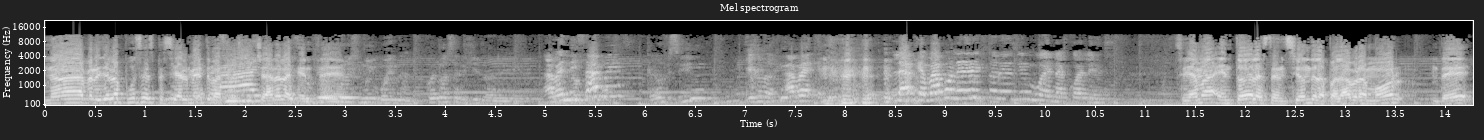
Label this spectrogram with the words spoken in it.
No, pero yo la puse especialmente para Ay, escuchar a la gente. es muy buena. ¿Cuál vas a elegir? La de... A ver, ni sabes. Creo que sí. La- A ver, la que va a poner Héctor es bien buena. ¿Cuál es? Se llama En toda la extensión de la palabra amor de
